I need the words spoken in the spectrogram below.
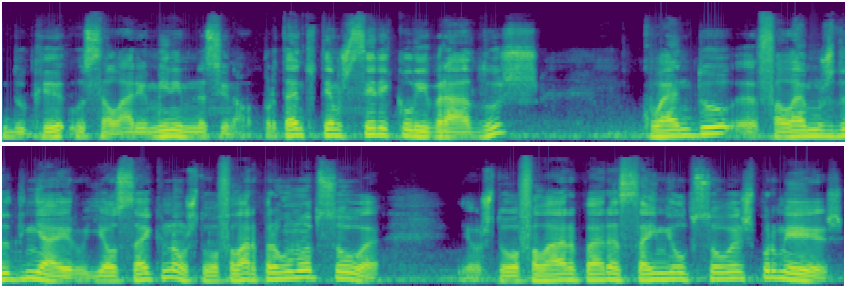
do que o salário mínimo nacional. Portanto, temos de ser equilibrados quando eh, falamos de dinheiro. E eu sei que não estou a falar para uma pessoa, eu estou a falar para 100 mil pessoas por mês.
